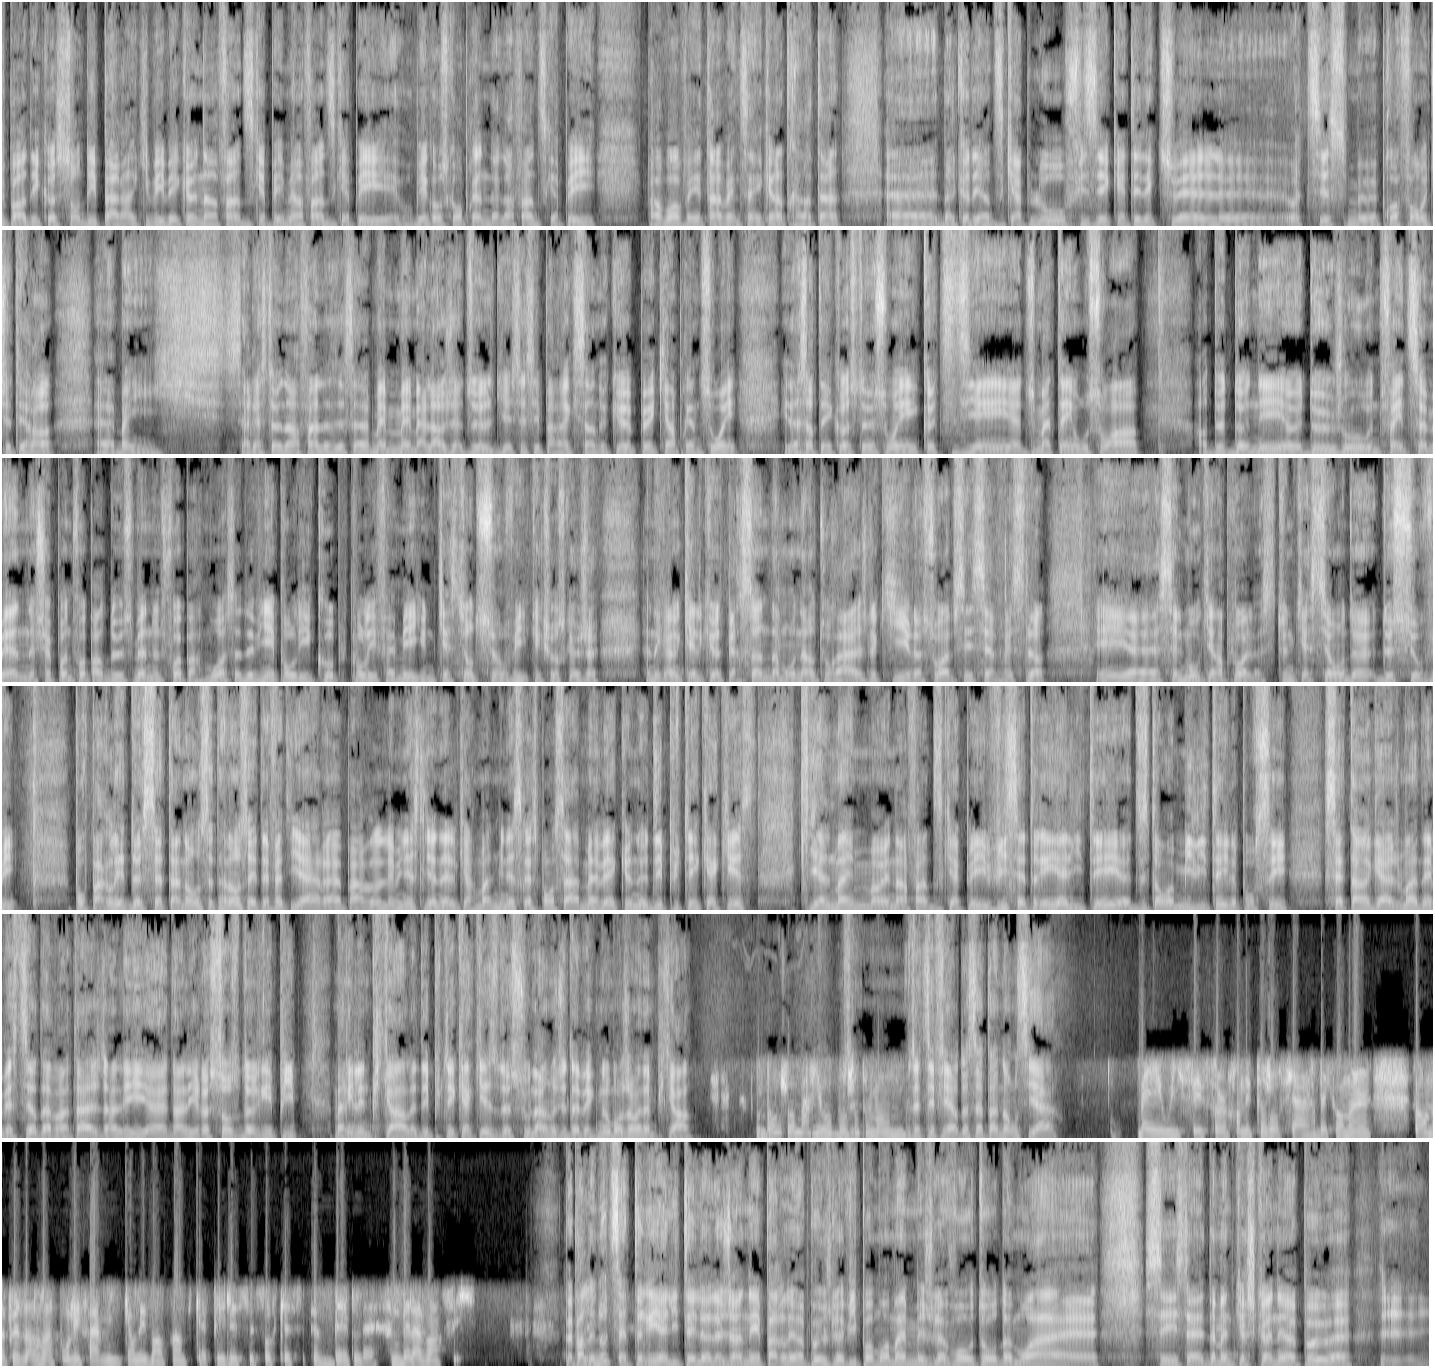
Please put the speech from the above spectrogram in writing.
plupart des cas, ce sont des parents qui vivent avec un enfant handicapé, mais enfant handicapé, il faut bien qu'on se comprenne, l'enfant handicapé il peut avoir 20 ans, 25 ans, 30 ans. Euh, dans le cas des handicaps lourds, physiques, intellectuels, autisme profond, etc., ben il, ça reste un enfant, là, même même à l'âge adulte, c'est ses parents qui s'en occupent, euh, qui en prennent soin. Et dans certains cas, c'est un soin quotidien, euh, du matin au soir. Alors, de donner un deux jours, une fin de semaine, je sais pas, une fois par deux semaines, une fois par mois, ça devient pour les couples, pour les familles, une question de survie, quelque chose que je... J'en ai quand même quelques personnes dans mon entourage qui reçoivent ces services-là. Et euh, c'est le mot qui emploie, là. C'est une question de, de survie. Pour parler de cette annonce, cette annonce a été faite hier par le ministre Lionel Carman, ministre responsable, mais avec une députée caquiste qui elle-même a un enfant handicapé, vit cette réalité, euh, dit-on, a milité pour ses, cet engagement d'investir davantage dans les, euh, dans les ressources de répit. Marilyn Picard, la députée caquiste de Soulanges, est avec nous. Bonjour, Madame Picard. Bonjour Mario, bonjour tout le monde. Vous étiez fière de cette annonce hier? Ben oui, c'est sûr. On est toujours fiers dès qu'on a, on a plus d'argent pour les familles qui ont des enfants handicapés. c'est sûr que c'est une belle, une belle avancée. Parlez-nous de cette réalité-là. -là, J'en ai parlé un peu, je le vis pas moi-même, mais je le vois autour de moi. Euh, c'est un domaine que je connais un peu. Euh,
